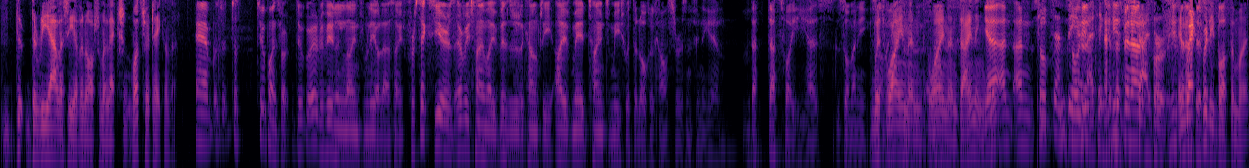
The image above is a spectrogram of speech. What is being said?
the, the reality of an autumn election. What's your take on that? Um, just two points. For the great revealing line from Leo last night. For six years, every time I visited a county, I've made time to meet with the local councillors in Fine Gael. That that's why he has so many so With many wine and. So- wine and dining, Yeah, too. and, and so Pizza and so beer, he's, I think it he's was been at for described as. he's In been at this, Wexford, both of mine.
